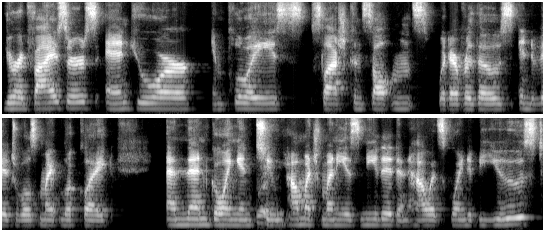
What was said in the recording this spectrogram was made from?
your advisors and your employees slash consultants, whatever those individuals might look like. And then going into right. how much money is needed and how it's going to be used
